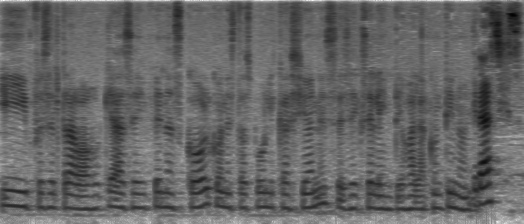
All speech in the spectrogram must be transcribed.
y pues el trabajo que hace FENASCOL con estas publicaciones es excelente. Ojalá continúe. Gracias.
